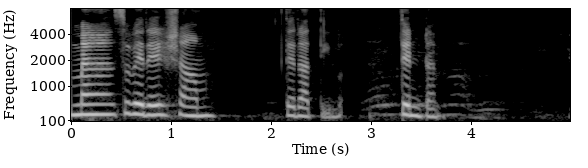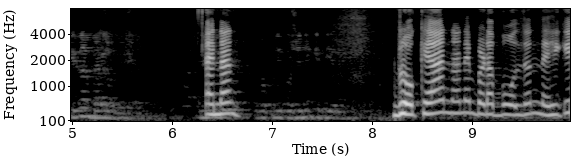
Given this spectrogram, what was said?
ਮੈਂ ਸਵੇਰੇ ਸ਼ਾਮ ਤੇ ਰਾਤੀ ਬ- ਤਿੰਨ ਟਾਈਮ ਇਹਨਾਂ ਰੋਕਿਆ ਇਹਨਾਂ ਨੇ ਬੜਾ ਬੋਲਦੇ ਹੁੰਦੇ ਸੀ ਕਿ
